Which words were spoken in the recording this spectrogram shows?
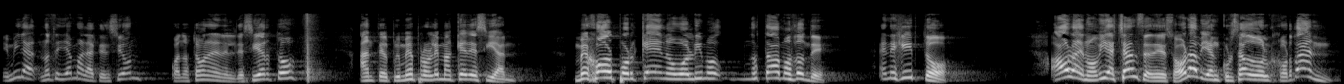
Y mira, ¿no te llama la atención cuando estaban en el desierto? Ante el primer problema, ¿qué decían? Mejor, ¿por qué no volvimos? ¿No estábamos dónde? En Egipto. Ahora no había chance de eso, ahora habían cruzado el Jordán.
